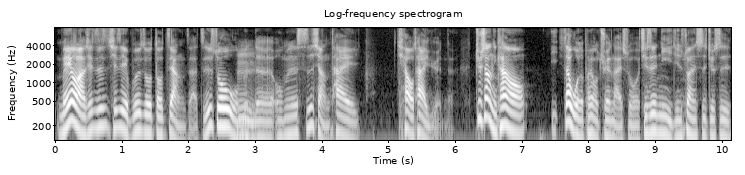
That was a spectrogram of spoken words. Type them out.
没有啊，其实其实也不是说都这样子啊，只是说我们的、嗯、我们的思想太跳太远了。就像你看哦，在我的朋友圈来说，其实你已经算是就是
